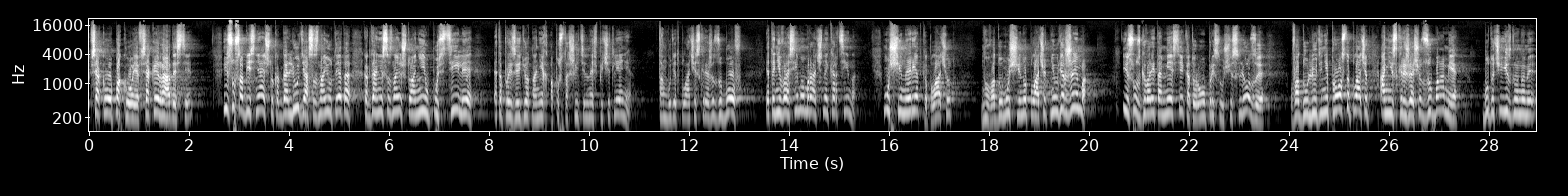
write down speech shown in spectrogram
всякого покоя, всякой радости. Иисус объясняет, что когда люди осознают это, когда они осознают, что они упустили, это произведет на них опустошительное впечатление. Там будет плач и скрежет зубов. Это невыносимо мрачная картина. Мужчины редко плачут, но в аду мужчину плачут неудержимо. Иисус говорит о месте, которому присущи слезы. В аду люди не просто плачут, они скрежещут зубами, будучи изгнанными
